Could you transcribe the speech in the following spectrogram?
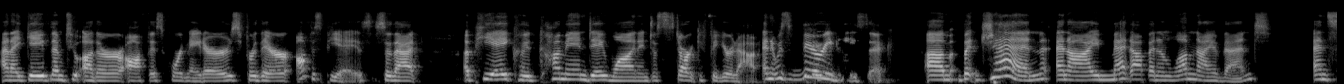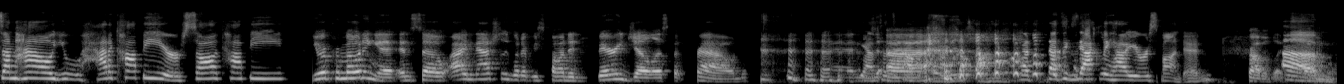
And I gave them to other office coordinators for their office PAs so that a PA could come in day one and just start to figure it out. And it was very basic. Um, but Jen and I met up at an alumni event, and somehow you had a copy or saw a copy. You were promoting it, and so I naturally would have responded very jealous but proud. And, Yes, that's, uh, how you responded. that's, that's exactly how you responded. probably. Um,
